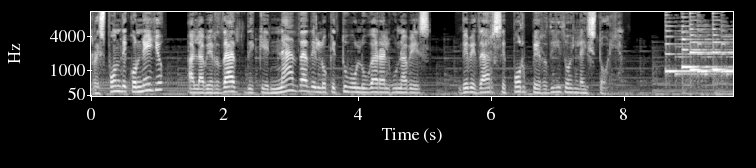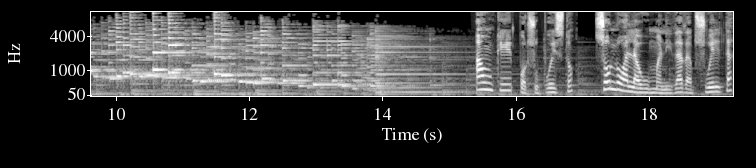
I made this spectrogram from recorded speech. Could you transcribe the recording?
responde con ello a la verdad de que nada de lo que tuvo lugar alguna vez debe darse por perdido en la historia. Aunque, por supuesto, solo a la humanidad absuelta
